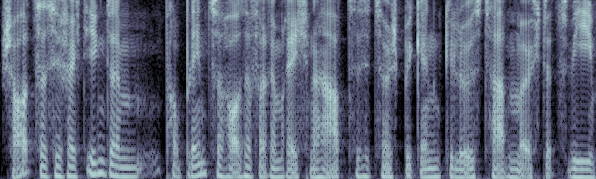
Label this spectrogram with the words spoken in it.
Schaut, dass ihr vielleicht irgendein Problem zu Hause auf eurem Rechner habt, das ihr zum Beispiel gerne gelöst haben möchtet, wie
